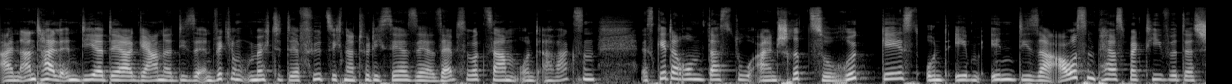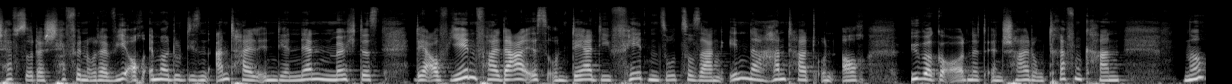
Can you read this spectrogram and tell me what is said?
ein Anteil in dir, der gerne diese Entwicklung möchte, der fühlt sich natürlich sehr, sehr selbstwirksam und erwachsen. Es geht darum, dass du einen Schritt zurückgehst und eben in dieser Außenperspektive des Chefs oder Chefin oder wie auch immer du diesen Anteil in dir nennen möchtest, der auf jeden Fall da ist und der die Fäden sozusagen in der Hand hat und auch übergeordnet Entscheidungen treffen kann. Ne?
